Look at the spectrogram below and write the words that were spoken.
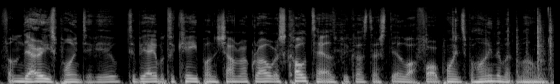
from Derry's point of view to be able to keep on Shamrock Rovers' coattails because they're still, what, four points behind them at the moment.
